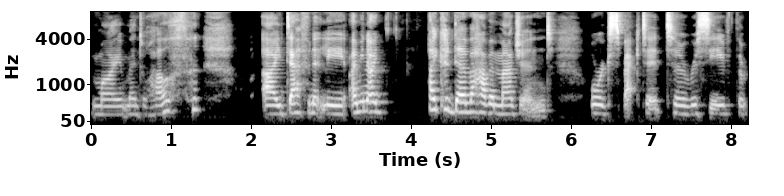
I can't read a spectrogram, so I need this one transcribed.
my mental health. I definitely, I mean, I, I could never have imagined or expected to receive the,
